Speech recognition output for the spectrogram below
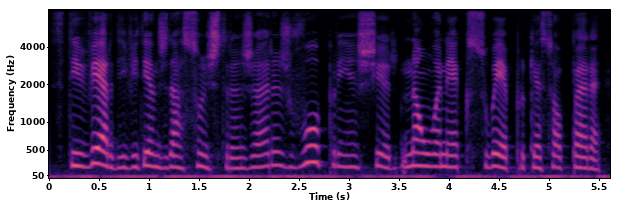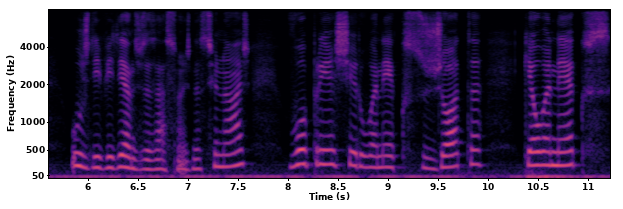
se tiver dividendos de ações estrangeiras, vou preencher não o anexo E, porque é só para os dividendos das ações nacionais, vou preencher o anexo J, que é o anexo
